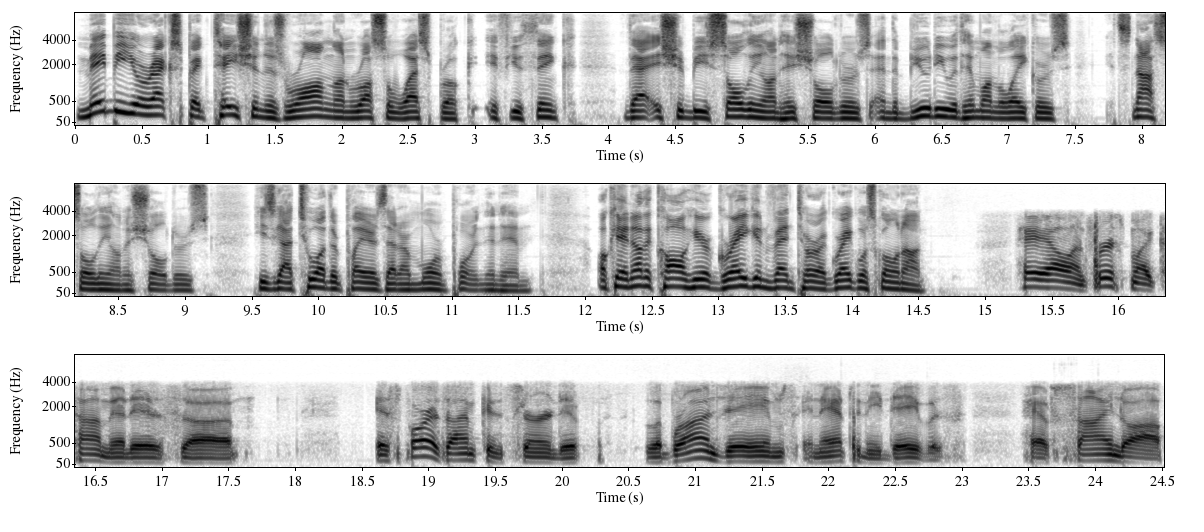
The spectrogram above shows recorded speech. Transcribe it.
maybe your expectation is wrong on Russell Westbrook if you think that it should be solely on his shoulders. And the beauty with him on the Lakers, it's not solely on his shoulders. He's got two other players that are more important than him. Okay, another call here. Greg in Ventura. Greg, what's going on? Hey, Alan. First, my comment is uh, as far as I'm concerned, if LeBron James and Anthony Davis have signed off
